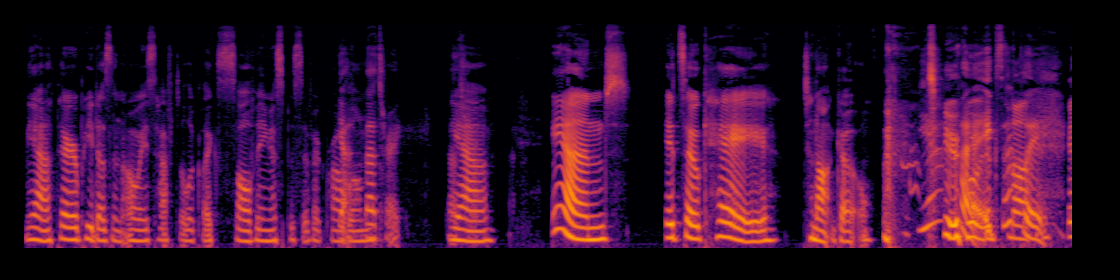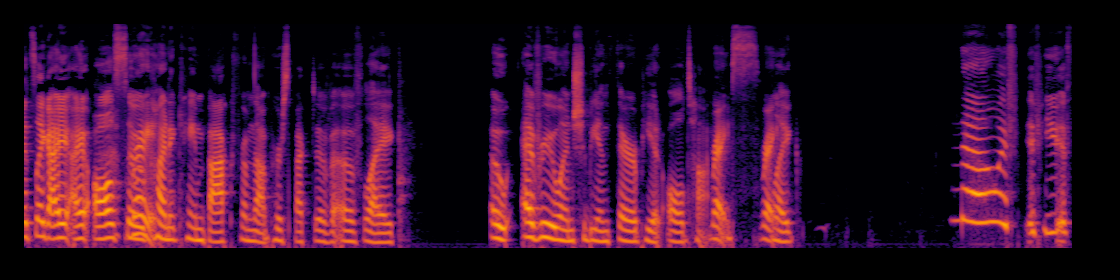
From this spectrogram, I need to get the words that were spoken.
Yeah. Therapy doesn't always have to look like solving a specific problem. yeah that's right that's yeah. right. And it's okay to not go. yeah. It's not- exactly It's like I, I also Right. kind of came back from that perspective of like, oh, everyone should be in therapy at all times. Right, right. Like, no, if if you if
